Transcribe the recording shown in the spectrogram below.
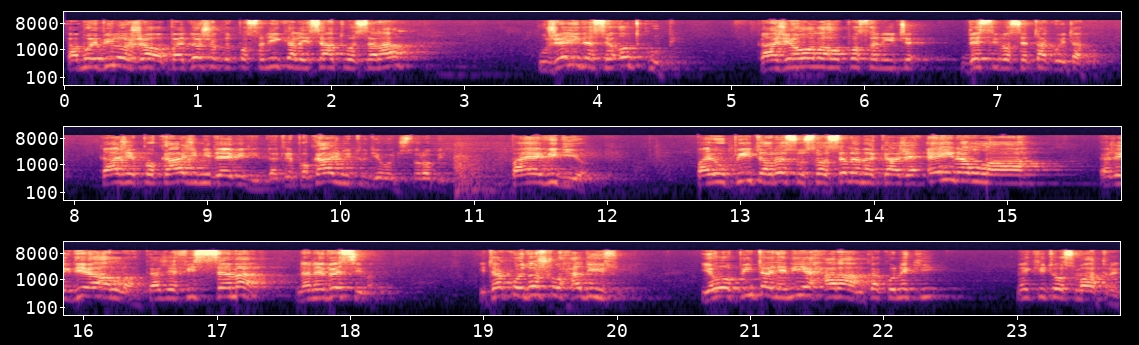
Pa mu je bilo žao. Pa je došao kod poslanika ali satu wasalam u želji da se otkupi. Kaže Allaho poslaniće desilo se tako i tako. Kaže, pokaži mi da je vidim. Dakle, pokaži mi tu djevojčicu robiti. Pa je vidio. Pa je upitao Resul s.a.v. kaže, Ejn Allah. Kaže, gdje je Allah? Kaže, fis sema, na nebesima. I tako je došlo u hadisu. I ovo pitanje nije haram, kako neki, neki to smatraju.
